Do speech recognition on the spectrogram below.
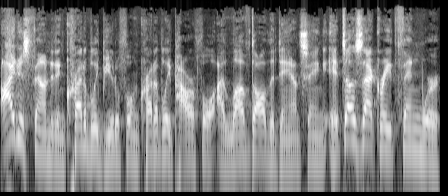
I just found it incredibly beautiful, incredibly powerful. I loved all the dancing. It does that great thing where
